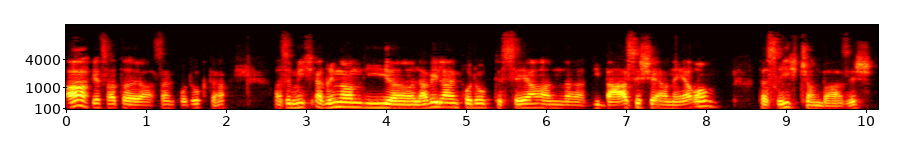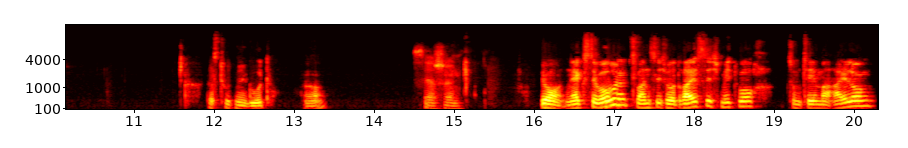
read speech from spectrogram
Ah, jetzt hat er ja sein Produkt, ja. Also mich erinnern die äh, Laviline-Produkte sehr an äh, die basische Ernährung. Das riecht schon basisch. Das tut mir gut. Ja. Sehr schön. Ja, nächste Woche, 20.30 Uhr, Mittwoch, zum Thema Heilung.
